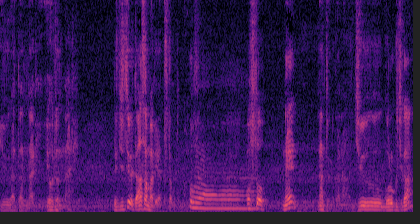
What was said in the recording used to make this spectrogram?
夕方になり夜になり。で実を言うと朝までやってたこともあるおそうするとねなんていうのかな1 5 6時間？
